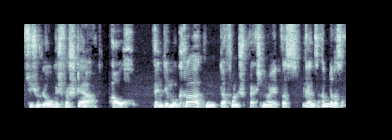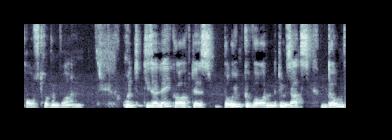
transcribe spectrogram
psychologisch verstärkt. Auch wenn Demokraten davon sprechen und etwas ganz anderes ausdrücken wollen. Und dieser Lakoff, der ist berühmt geworden mit dem Satz, Don't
